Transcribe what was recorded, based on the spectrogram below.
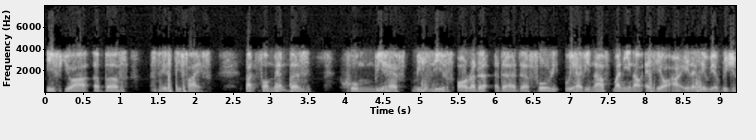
if you are above 55. But for members, whom we have received, or rather, the, the full, we have enough money in our SA or RA. Let's say we have reached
